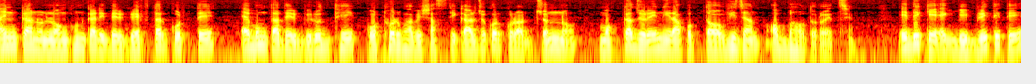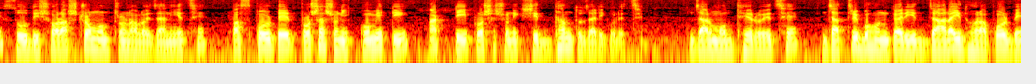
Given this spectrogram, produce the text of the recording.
আইন কানুন লঙ্ঘনকারীদের গ্রেফতার করতে এবং তাদের বিরুদ্ধে কঠোরভাবে শাস্তি কার্যকর করার জন্য মক্কা জুড়ে নিরাপত্তা অভিযান অব্যাহত রয়েছে। এদিকে এক বিবৃতিতে সৌদি স্বরাষ্ট্র মন্ত্রণালয় জানিয়েছে, পাসপোর্টের প্রশাসনিক কমিটি আটটি প্রশাসনিক সিদ্ধান্ত জারি করেছে। যার মধ্যে রয়েছে, যাত্রী বহনকারী যারাই ধরা পড়বে,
